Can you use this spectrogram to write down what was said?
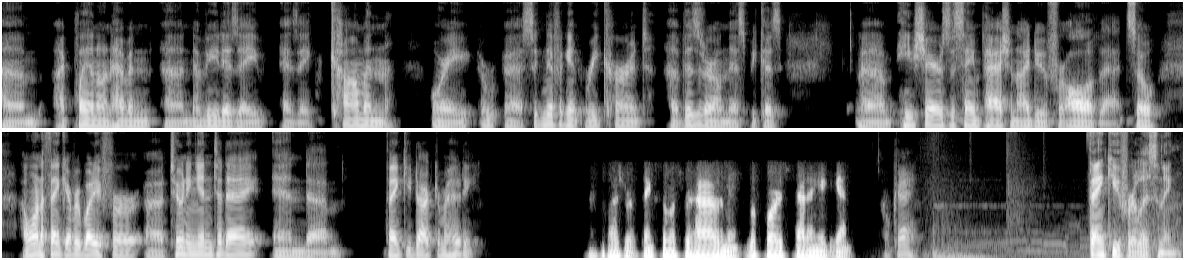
um, I plan on having uh, Naveed as a as a common or a, a significant recurrent uh, visitor on this because um, he shares the same passion I do for all of that. So I want to thank everybody for uh, tuning in today, and um, thank you, Dr. Mehoudi. My pleasure. Thanks so much for having me. Look forward to chatting again. Okay. Thank you for listening.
